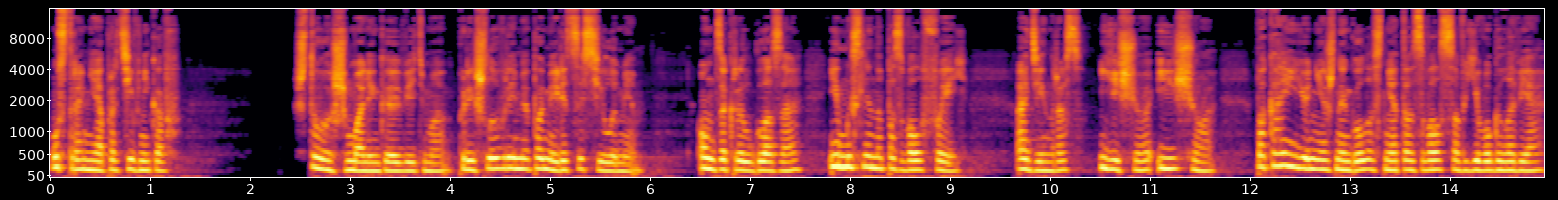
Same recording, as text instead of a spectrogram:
устраняя противников — «Что ж, маленькая ведьма, пришло время помериться силами». Он закрыл глаза и мысленно позвал Фэй. Один раз, еще и еще, пока ее нежный голос не отозвался в его голове.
